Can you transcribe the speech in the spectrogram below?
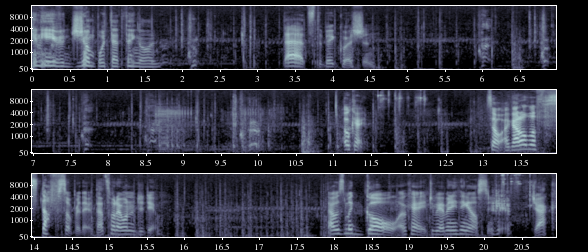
Can he even jump with that thing on? That's the big question. Okay. So, I got all the stuffs over there. That's what I wanted to do. That was my goal. Okay, do we have anything else in here? Jack?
